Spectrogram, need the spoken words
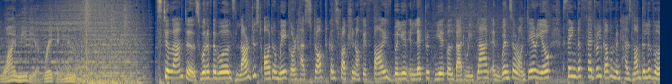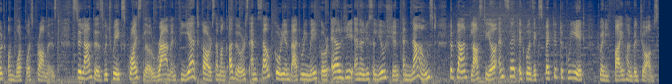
Y Media Breaking News. Stellantis, one of the world's largest automaker, has stopped construction of a 5 billion electric vehicle battery plant in Windsor, Ontario, saying the federal government has not delivered on what was promised. Stellantis, which makes Chrysler, Ram, and Fiat cars among others, and South Korean battery maker LG Energy Solution announced the plant last year and said it was expected to create 2,500 jobs.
